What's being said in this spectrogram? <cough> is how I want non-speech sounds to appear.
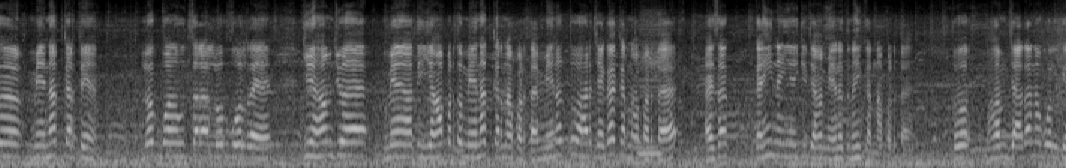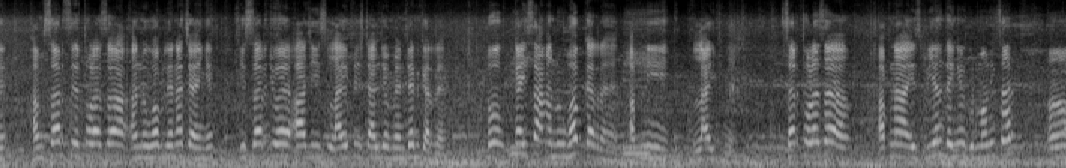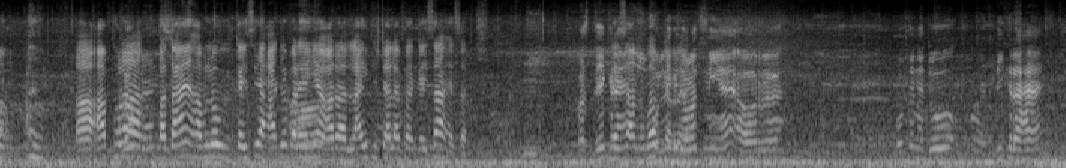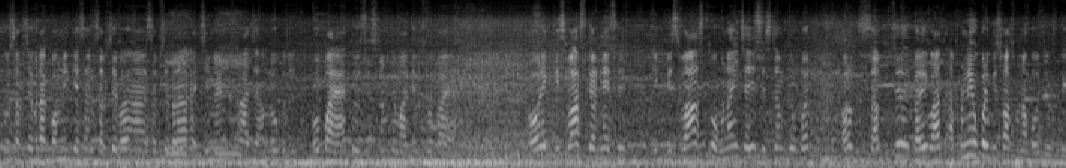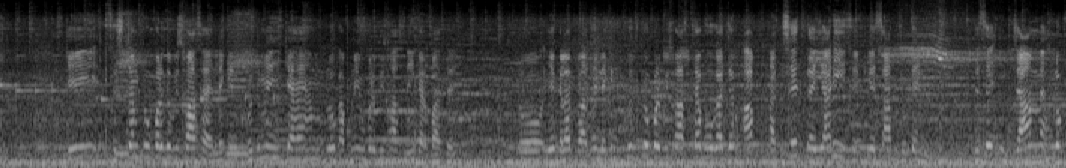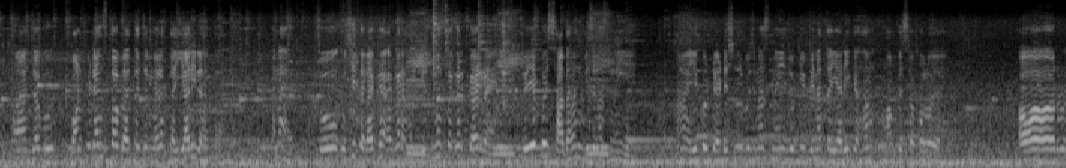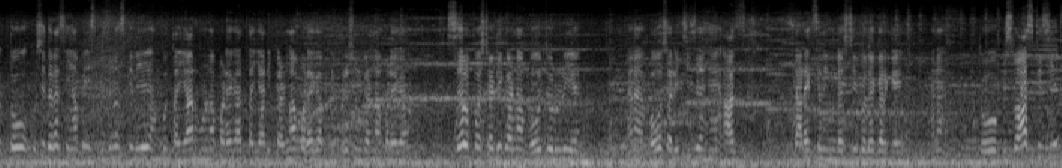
मेहनत करते हैं। लोग बहुत सारा लोग बोल रहे हैं कि हम जो है मेहनत यहाँ पर तो मेहनत करना पड़ता है। मेहनत तो हर जगह करना पड़ता है। ऐसा कहीं नहीं है कि जहाँ मेहनत नहीं करना पड़ता है। तो हम ज़्यादा ना बोल के हम सर से थोड़ा सा अनुभव लेना चाहेंगे कि सर जो है आज इस लाइफ स्टाइल जो मेंटेन कर रहे हैं तो कैसा अनुभव कर रहे हैं अपनी लाइफ में? सर थोड़ा सा अपना एक्सपीरियंस देंगे। गुड मॉर्निंग सर अ, आप थोड़ा बताएँ हम लोग कैसे आगे बढ़ेंगे और लाइफ स्टाइल आपका कैसा है सर? बस देख रहे हैं अनुभव बोलने की ज़रूरत नहीं है और बोलते ना जो दिख रहा है तो सबसे बड़ा कम्युनिकेशन सबसे बड़ा सबसे बड़ा अचीवमेंट आज हम लोग हो पाया है तो इस सिस्टम के माध्यम से हो पाया है। और एक विश्वास करने से एक विश्वास तो होना ही चाहिए सिस्टम के ऊपर और सबसे बड़ी बात अपने ऊपर विश्वास होना बहुत ज़रूरी है। कि सिस्टम के ऊपर तो विश्वास है, लेकिन खुद में ही क्या है, हम लोग अपने ऊपर विश्वास नहीं कर पाते। तो ये गलत बात है, लेकिन खुद के ऊपर विश्वास तब होगा जब आप अच्छे तैयारी से, के साथ जुटेंगे। जैसे एग्ज़ाम में हम लोग जब कॉन्फिडेंस तब रहता है जब मेरा तैयारी रहता है है ना? तो उसी तरह का अगर हम बिज़नेस अगर कर रहे हैं तो ये कोई साधारण बिज़नेस नहीं है। है, ये कोई ट्रेडिशनल बिज़नेस नहीं जो कि बिना तैयारी के हम वहाँ पे सफल हो जाएँगे और तो उसी तरह से यहाँ पे इस बिज़नेस के लिए हमको तैयार होना पड़ेगा तैयारी करना पड़ेगा प्रिपरेशन करना पड़ेगा। सेल्फ स्टडी करना बहुत ज़रूरी है है ना? बहुत सारी चीज़ें हैं आज डायरेक्ट सेलिंग इंडस्ट्री को लेकर के है ना? तो विश्वास कीजिए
